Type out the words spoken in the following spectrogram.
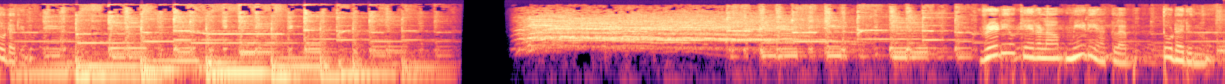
തുടരും. റേഡിയോ കേരള മീഡിയ ക്ലബ് തുടരുന്നു.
